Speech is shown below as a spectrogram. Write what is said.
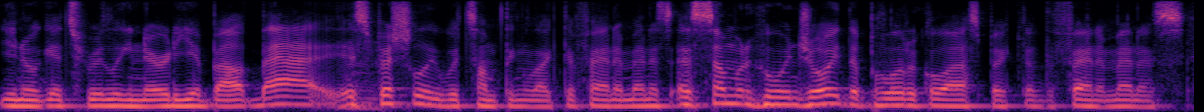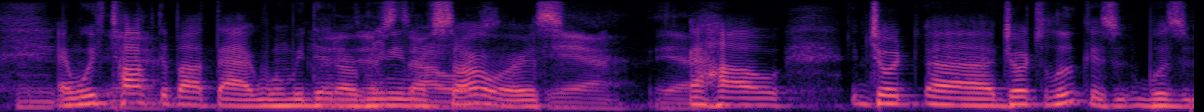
you know gets really nerdy about that, mm-hmm. especially with something like the Phantom Menace. As someone who enjoyed the political aspect of the Phantom Menace, mm, and we've yeah. talked about that when we did mm, our Their meeting of Star Wars. Yeah, yeah. How George uh, George Lucas was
